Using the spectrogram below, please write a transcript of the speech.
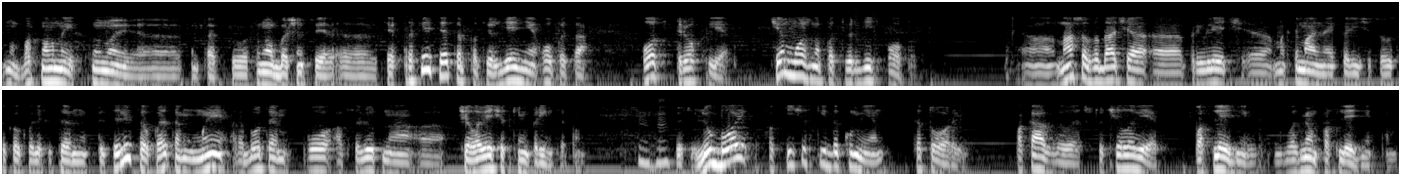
ну, в основных, основной, э, так, в основном большинстве э, всех профессий это подтверждение опыта от трех лет. Чем можно подтвердить опыт? Э, наша задача э, привлечь э, максимальное количество высококвалифицированных специалистов, поэтому мы работаем по абсолютно человеческим принципам. Угу. То есть любой фактический документ, который показывает, что человек последних, возьмем последних там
